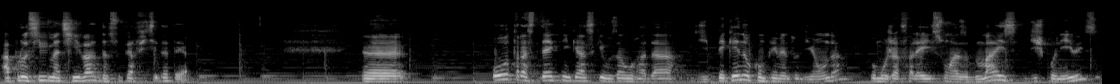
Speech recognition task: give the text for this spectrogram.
aproximativa da superfície da Terra. Outras técnicas que usam o radar de pequeno comprimento de onda, como já falei, são as mais disponíveis,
